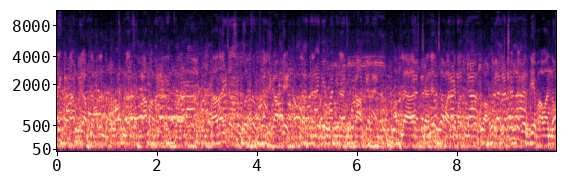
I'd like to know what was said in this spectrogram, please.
प्रत्येक घडामोडी आपल्यापर्यंत पोहोचवण्याचं काम आम्ही करतो आहे दादांच्या सोबतचं प्रत्येक अपडेट आपल्यापर्यंत पोहोचवण्याचं काम आपल्या चॅनलच्या माध्यमातून करतो आहोत. प्रचंड गर्दी आहे भावांनो.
